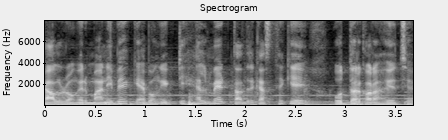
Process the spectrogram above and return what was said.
কালো রঙের মানিব্যাগ এবং একটি হেলমেট তাদের কাছ থেকে উদ্ধার করা হয়েছে।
